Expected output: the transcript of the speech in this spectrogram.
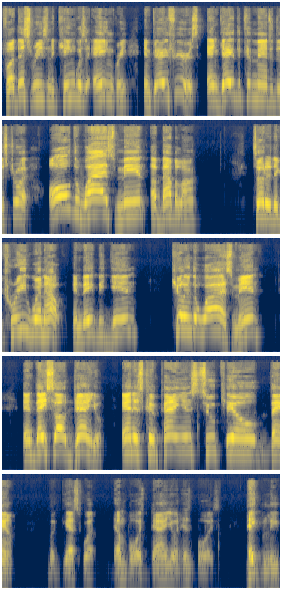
For this reason, the king was angry and very furious and gave the command to destroy all the wise men of Babylon. So the decree went out and they began killing the wise men. And they sought Daniel and his companions to kill them. But guess what? Them boys, Daniel and his boys, they believe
